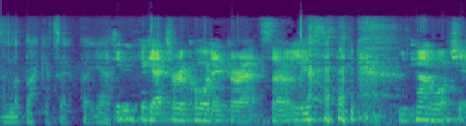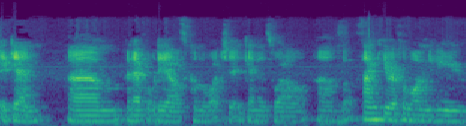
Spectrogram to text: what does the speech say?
and look back at it. But yeah, didn't forget to record it, Garrett, so at least you can watch it again, um, and everybody else can watch it again as well. Um, but thank you everyone who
